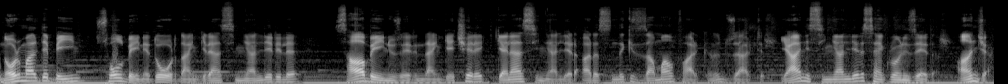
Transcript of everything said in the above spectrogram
Normalde beyin sol beyne doğrudan giren sinyaller ile sağ beyin üzerinden geçerek gelen sinyalleri arasındaki zaman farkını düzeltir. Yani sinyalleri senkronize eder. Ancak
